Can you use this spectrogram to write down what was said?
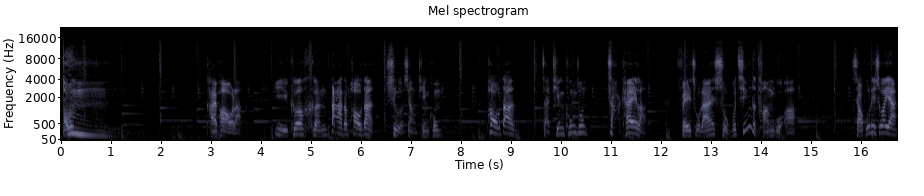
咚！开炮了，一颗很大的炮弹射向天空，炮弹在天空中炸开了，飞出来数不清的糖果。小狐狸说：“呀，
